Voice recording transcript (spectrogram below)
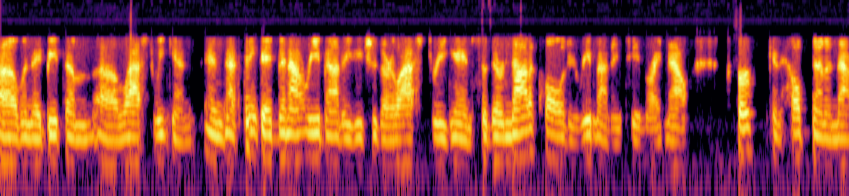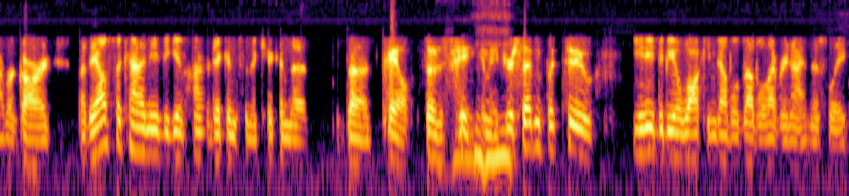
uh, when they beat them uh, last weekend. And I think they've been out rebounded each of their last three games. So they're not a quality rebounding team right now. Furp can help them in that regard, but they also kind of need to give Hunter Dickinson a kick in the, the tail, so to speak. Mm-hmm. I mean, if you're seven foot two, you need to be a walking double double every night in this league.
